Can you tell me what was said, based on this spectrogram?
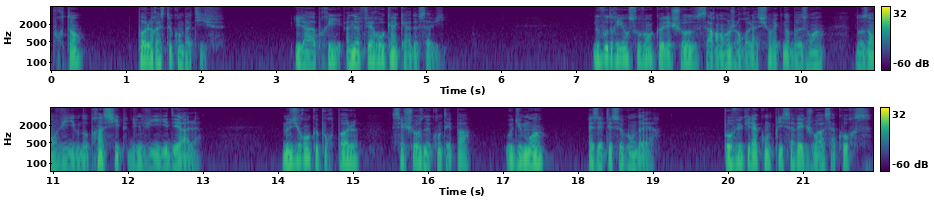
Pourtant, Paul reste combatif. Il a appris à ne faire aucun cas de sa vie. Nous voudrions souvent que les choses s'arrangent en relation avec nos besoins, nos envies ou nos principes d'une vie idéale. Mesurons que pour Paul, ces choses ne comptaient pas, ou du moins, elles étaient secondaires, pourvu qu'il accomplisse avec joie sa course,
